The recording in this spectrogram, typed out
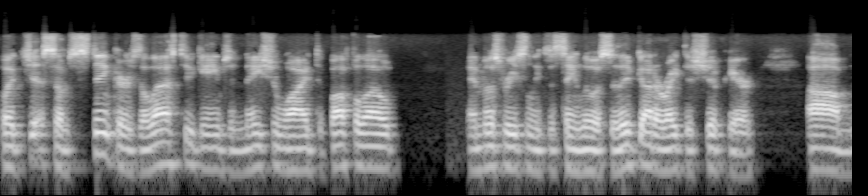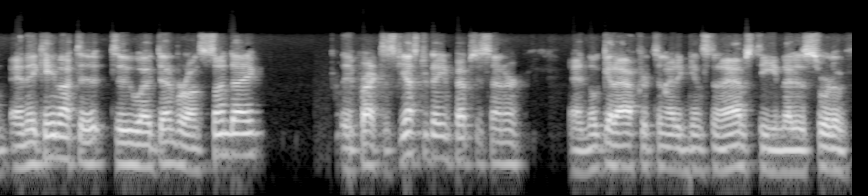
but just some stinkers the last two games in nationwide to Buffalo and most recently to St. Louis. So they've got to right the ship here. Um, and they came out to, to uh, Denver on Sunday. They practiced yesterday in Pepsi Center, and they'll get after it tonight against an Avs team that is sort of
